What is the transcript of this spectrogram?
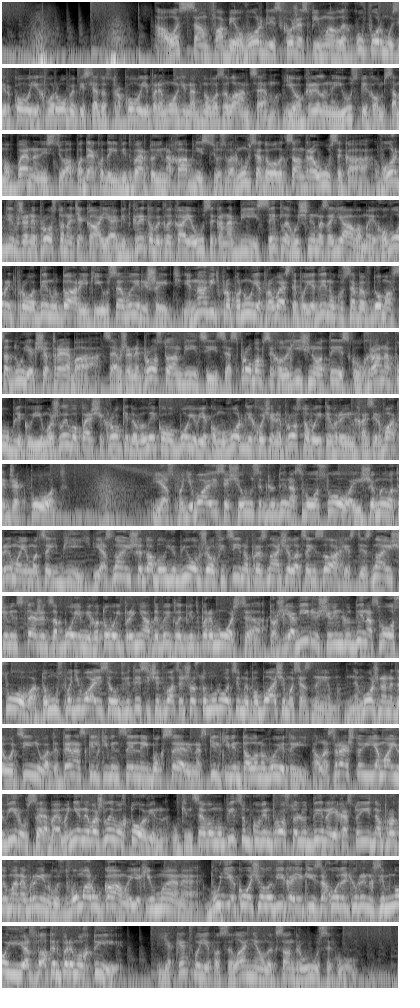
А ось сам Фабіо Вордлі, схоже, спіймав легку форму зіркової хвороби після дострокової перемоги над новозеландцем і, окрилений успіхом, самовпевненістю, а подекуди й відвертою нахабністю, звернувся до Олександра Усика. Вордлі вже не просто натякає, а відкрито викликає Усика на бій, сипле гучними заявами, говорить про один удар, який усе вирішить, і навіть пропонує провести поєдинок у себе вдома в саду, якщо треба. Це вже не просто амбіції, це спроба психологічного тиску, гра на публіку і, можливо, перші кроки до великого бою, в якому Вордлі хоче не просто вийти в ринг, а зірвати джекпот. Я сподіваюся, що Усик людина свого слова і що ми отримаємо цей бій. Я знаю, що WBO вже офіційно призначила цей захист, і знаю, що він стежить за боєм і готовий прийняти виклик від переможця. Тож я вірю, що він людина свого слова. Тому сподіваюся, у 2026 році ми побачимося з ним. Не можна недооцінювати те, наскільки він сильний боксер і наскільки він талановитий. Але зрештою я маю віру в себе. Мені не важливо, хто він. У кінцевому підсумку він просто людина, яка стоїть навпроти мене в рингу з двома руками, які в мене. Будь-якого чоловіка, який заходить у ринг зі мною, я здатен перемогти. Яке твоє посилання Олександру Усику?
